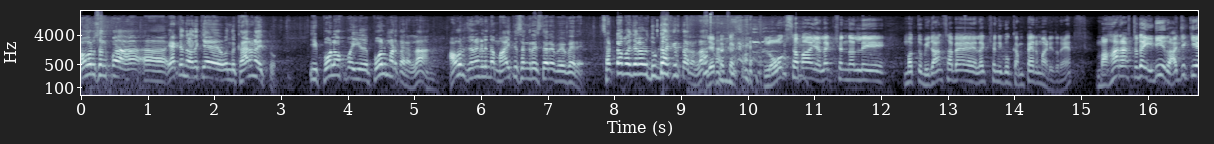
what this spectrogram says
ಅವರು ಸ್ವಲ್ಪ ಯಾಕಂದ್ರೆ ಅದಕ್ಕೆ ಒಂದು ಕಾರಣ ಇತ್ತು. ಈ ಪೋಲ್ ಆಫ್ ಪೋಲ್ ಮಾಡ್ತಾರಲ್ಲ ಅವರು ಜನಗಳಿಂದ ಮಾಹಿತಿ ಸಂಗ್ರಹಿಸ್ತಾರೆ ಬೇರೆ ಬೇರೆ. ಸಟ್ಟ ಬಜಾರ್ ಅವರು ದುಡ್ಡು ಹಾಕಿರ್ತಾರಲ್ಲ. ಲೋಕಸಭಾ ಎಲೆಕ್ಷನ್ನಲ್ಲಿ ಮತ್ತು ವಿಧಾನಸಭೆ ಎಲೆಕ್ಷನ್ಗೂ ಕಂಪೇರ್ ಮಾಡಿದ್ರೆ ಮಹಾರಾಷ್ಟ್ರದ ಇಡೀ ರಾಜಕೀಯ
